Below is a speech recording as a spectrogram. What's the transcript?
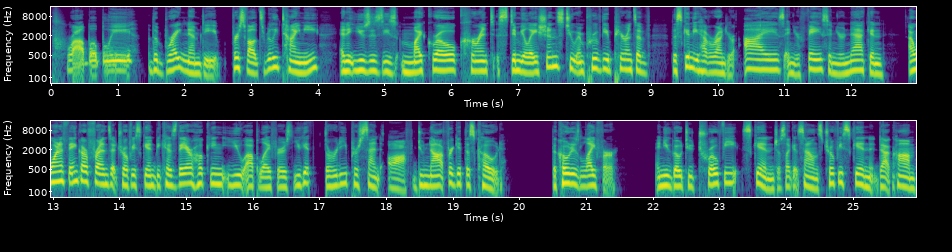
probably the Brighten MD. First of all, it's really tiny and it uses these microcurrent stimulations to improve the appearance of the skin that you have around your eyes and your face and your neck. And I want to thank our friends at Trophy Skin because they are hooking you up, lifers. You get 30% off. Do not forget this code. The code is LIFER. And you go to Trophy Skin, just like it sounds, trophyskin.com.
